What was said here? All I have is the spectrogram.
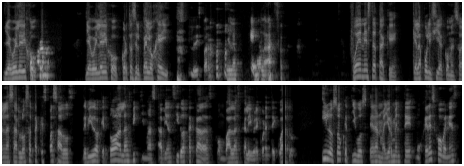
Llegó y le dijo, por llegó y le dijo, cortas el pelo, hey, y le disparó. Y la. Fue en este ataque que la policía comenzó a enlazar los ataques pasados debido a que todas las víctimas habían sido atacadas con balas calibre 44 y los objetivos eran mayormente mujeres jóvenes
